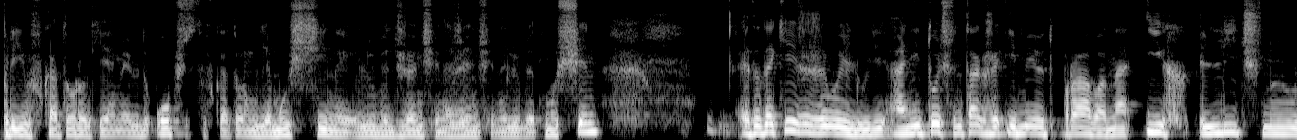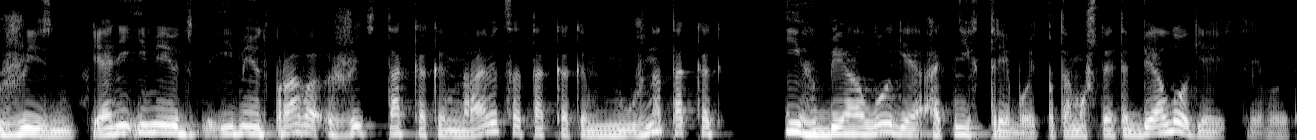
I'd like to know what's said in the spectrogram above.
при, в которых, я имею в виду общество, в котором, где мужчины любят женщин, а женщины любят мужчин, это такие же живые люди, они точно так же имеют право на их личную жизнь. И они имеют, имеют право жить так, как им нравится, так, как им нужно, так, как их биология от них требует, потому что это биология их требует.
